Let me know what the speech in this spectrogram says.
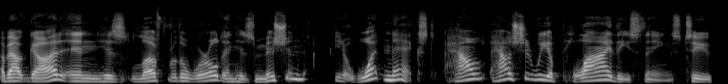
about God and His love for the world and His mission. You know what next? How how should we apply these things to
